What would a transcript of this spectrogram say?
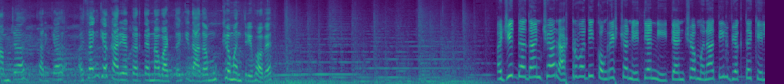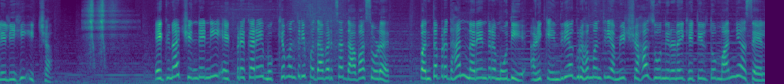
आमच्या सारख्या असंख्य कार्यकर्त्यांना वाटतं की दादा मुख्यमंत्री व्हावेत. अजितदादांच्या राष्ट्रवादी काँग्रेसच्या नेत्यांनी त्यांच्या मनातील व्यक्त केलेली ही इच्छा. एकनाथ शिंदेंनी एक प्रकारे मुख्यमंत्री पदावरचा दावा सोडत पंतप्रधान नरेंद्र मोदी आणि केंद्रीय गृहमंत्री अमित शहा जो निर्णय घेतील तो मान्य असेल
